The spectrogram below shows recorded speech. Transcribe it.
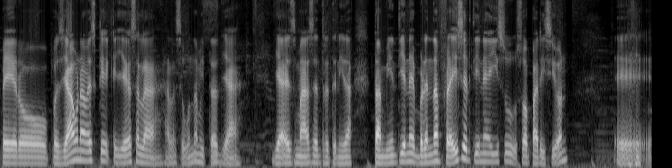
pero pues ya una vez que, que llegas a la, a la segunda mitad ya, ya es más entretenida. También tiene Brendan Fraser, tiene ahí su, su aparición, eh,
